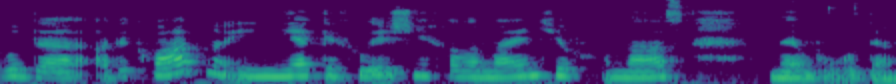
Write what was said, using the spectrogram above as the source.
буде адекватно і ніяких лишніх елементів у нас не буде.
